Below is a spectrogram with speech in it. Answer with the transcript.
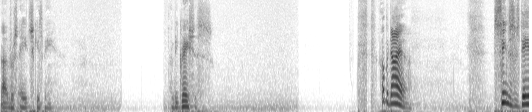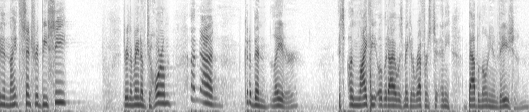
Uh, verse 8, excuse me. And be gracious. Obadiah seems this was dated in the 9th century BC during the reign of Jehoram. Uh, uh, could have been later. It's unlikely Obadiah was making a reference to any Babylonian invasion,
